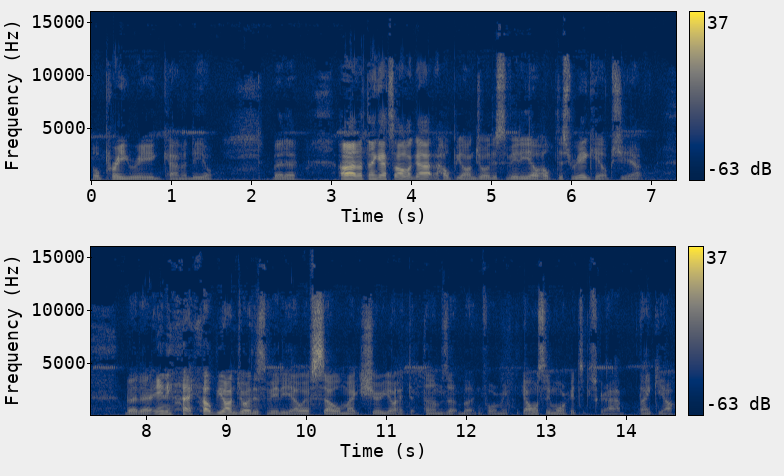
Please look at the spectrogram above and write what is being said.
little pre-rig kind of deal. But, uh, all right, I think that's all I got. I hope y'all enjoy this video. Hope this rig helps you out. But uh, anyway, hope y'all enjoy this video. If so, make sure y'all hit that thumbs up button for me. Y'all want to see more, hit subscribe. Thank y'all.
